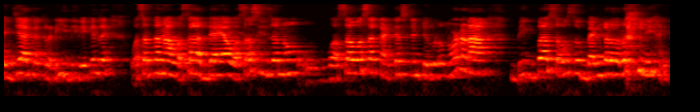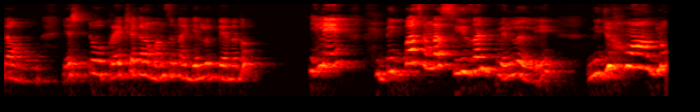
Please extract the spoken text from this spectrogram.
ಹೆಜ್ಜೆ ಹಾಕಕ್ಕೆ ರೆಡಿ ಇದ್ದೀವಿ ಏಕೆಂದರೆ ಹೊಸತನ ಹೊಸ ಅಧ್ಯಾಯ, ಹೊಸ ಸೀಸನು ಹೊಸ ಹೊಸ ಕಂಟೆಸ್ಟೆಂಟ್ಗಳು ನೋಡೋಣ ಬಿಗ್ ಬಾಸ್ ಹೌಸ್ ಬೆಂಗಳೂರಲ್ಲಿ ಆಯಿತಾ, ಎಷ್ಟು ಪ್ರೇಕ್ಷಕರ ಮನಸ್ಸನ್ನು ಗೆಲ್ಲುತ್ತೆ ಅನ್ನೋದು. ಇಲ್ಲಿ ಬಿಗ್ ಬಾಸ್ ಕನ್ನಡ ಸೀಸನ್ ಟ್ವೆಲ್ಲಲ್ಲಿ ನಿಜವಾಗ್ಲೂ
